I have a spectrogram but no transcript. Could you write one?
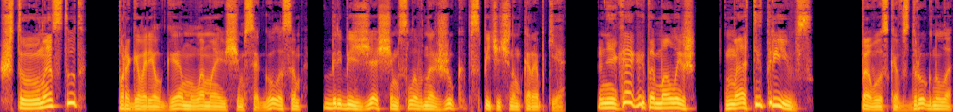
что у нас тут?» — проговорил Гэм ломающимся голосом, дребезжащим, словно жук в спичечном коробке. «Не как это, малыш, Натти Тривс!» Повозка вздрогнула,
